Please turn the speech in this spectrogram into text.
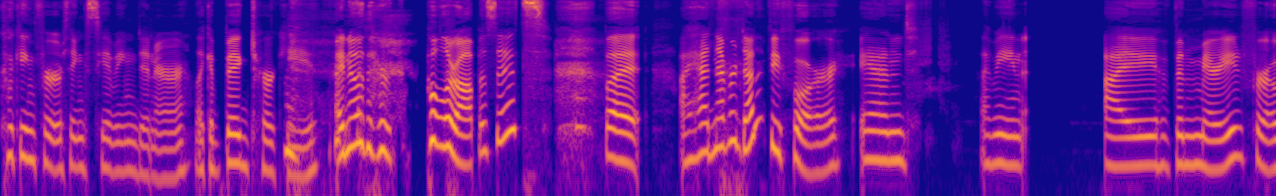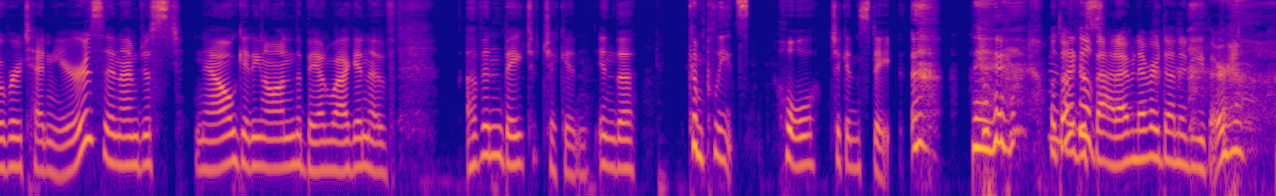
cooking for Thanksgiving dinner, like a big turkey. I know they're polar opposites, but I had never done it before. And I mean, I have been married for over 10 years and I'm just now getting on the bandwagon of oven baked chicken in the complete whole chicken state. well, don't feel bad. I've never done it either.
